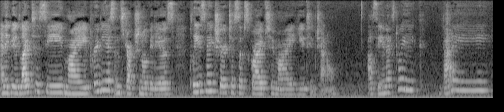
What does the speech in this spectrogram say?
And if you'd like to see my previous instructional videos, please make sure to subscribe to my YouTube channel. I'll see you next week. Bye.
